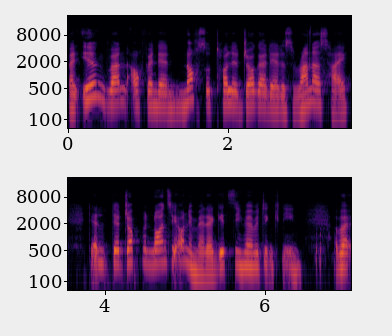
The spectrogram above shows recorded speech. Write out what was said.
Weil irgendwann, auch wenn der noch so tolle Jogger, der des Runners High, der, der joggt mit 90 auch nicht mehr, da geht's nicht mehr mit den Knien. Aber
